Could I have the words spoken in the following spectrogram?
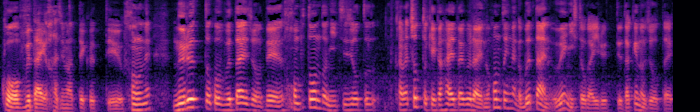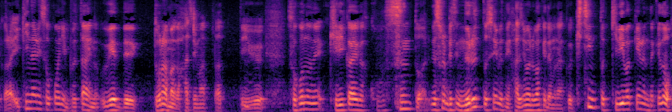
こう舞台が始まっていくっていうこのねぬるっとこう舞台上でほとんど日常とからちょっと毛が生えたぐらいの本当になんか舞台の上に人がいるっていうだけの状態からいきなりそこに舞台の上でドラマが始まったってていうそこのね切り替えがこうスンとある。でそれ別にぬるっとシームズに始まるわけでもなくきちんと切り分けるんだけど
